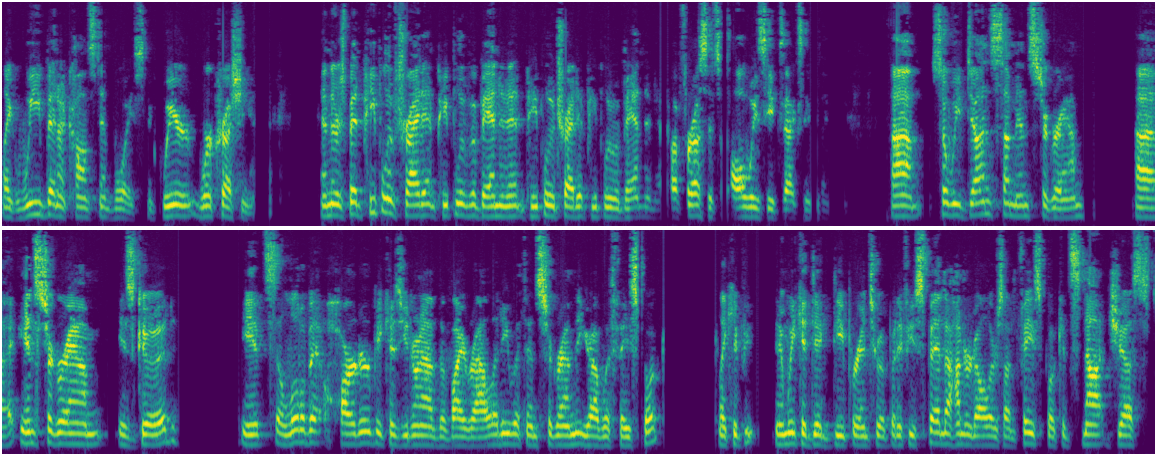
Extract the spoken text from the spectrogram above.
like we've been a constant voice. Like we're we're crushing it. And there's been people who've tried it and people who've abandoned it and people who tried it, people who abandoned it. But for us, it's always the exact same thing. Um, so we've done some Instagram. Uh, Instagram is good. It's a little bit harder because you don't have the virality with Instagram that you have with Facebook. Like if you, and we could dig deeper into it, but if you spend hundred dollars on Facebook, it's not just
